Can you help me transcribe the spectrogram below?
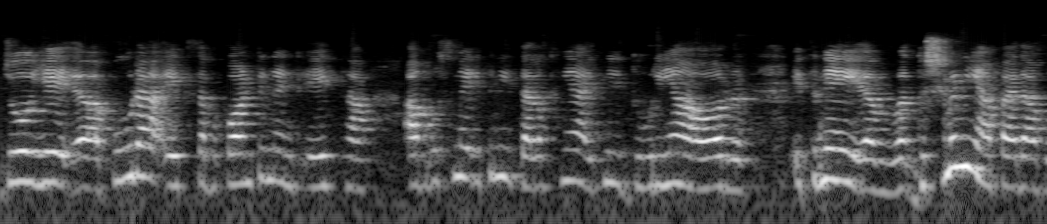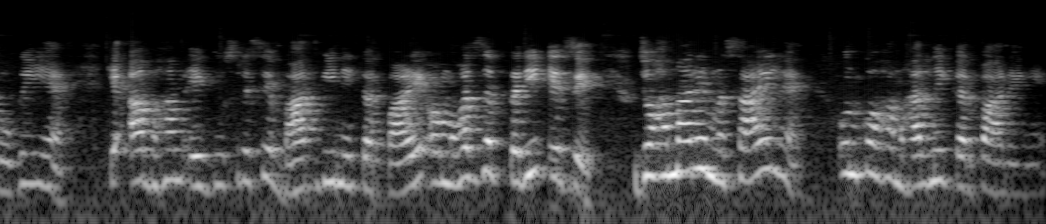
जो ये पूरा एक सब कॉन्टिनेंट एक था, अब उसमें इतनी तलखियाँ, इतनी दूरियाँ और इतने दुश्मनियाँ पैदा हो गई हैं कि अब हम एक दूसरे से बात भी नहीं कर पा रहे और महजब तरीके से जो हमारे मसाइल हैं, उनको हम हल नहीं कर पा रहे हैं।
